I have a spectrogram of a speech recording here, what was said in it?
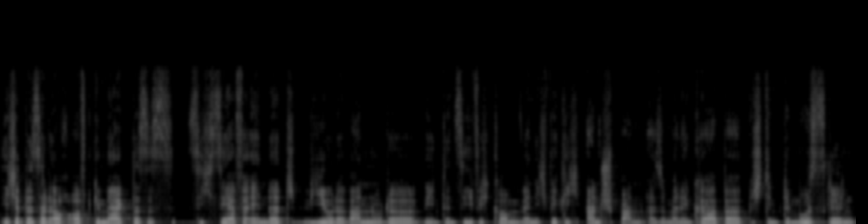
Ich habe das halt auch oft gemerkt, dass es sich sehr verändert, wie oder wann oder wie intensiv ich komme, wenn ich wirklich anspanne. Also meinen Körper, bestimmte Muskeln,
